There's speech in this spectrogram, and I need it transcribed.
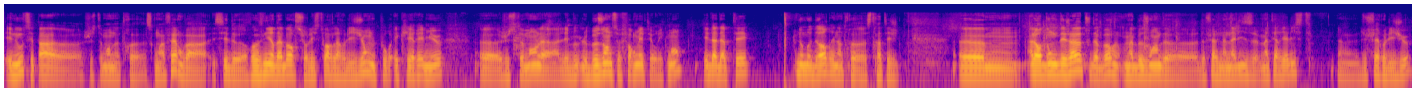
Et nous, ce n'est pas euh, justement notre, ce qu'on va faire. On va essayer de revenir d'abord sur l'histoire de la religion pour éclairer mieux euh, justement le besoin de se former théoriquement et d'adapter nos mots d'ordre et notre stratégie. Euh, alors donc déjà, tout d'abord, on a besoin de, faire une analyse matérialiste du fait religieux.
